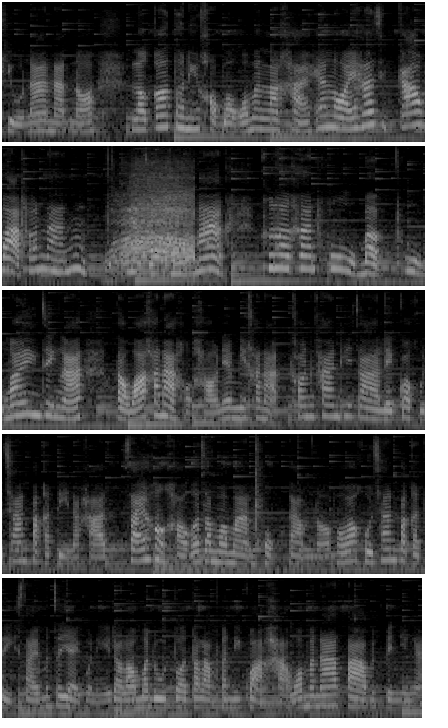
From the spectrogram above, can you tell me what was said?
ผิวหน้านัดเนาะแล้วก็ตัวนี้ขอบอกว่ามันราคาแค่ 159 บาทเท่านั้นอยคิดมาก คือราคาถูกแบบถูกมากจริงๆนะ แต่ว่าขนาดของเขาเนี่ยมีขนาดค่อนข้างที่จะเล็กกว่าคุชชั่นปกตินะคะ ไซส์ของเขาก็จะประมาณ 6 กรัมเนาะ เพราะว่าคุชชั่นปกติไซส์มันจะใหญ่กว่านี้ เดี๋ยวเรามาดูตัวตลับกันดีกว่าค่ะ ว่ามันหน้าตามันเป็นยังไง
